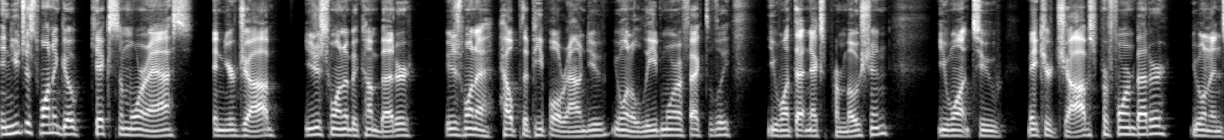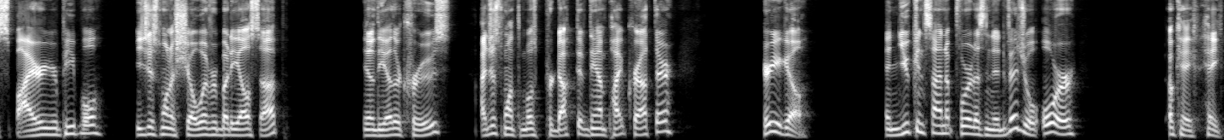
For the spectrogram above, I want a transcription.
and you just want to go kick some more ass in your job, you just want to become better, you just want to help the people around you, you want to lead more effectively, you want that next promotion, you want to make your jobs perform better, you want to inspire your people, you just want to show everybody else up, you know, the other crews. I just want the most productive damn pipe crew out there. Here you go. And you can sign up for it as an individual or okay, hey,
